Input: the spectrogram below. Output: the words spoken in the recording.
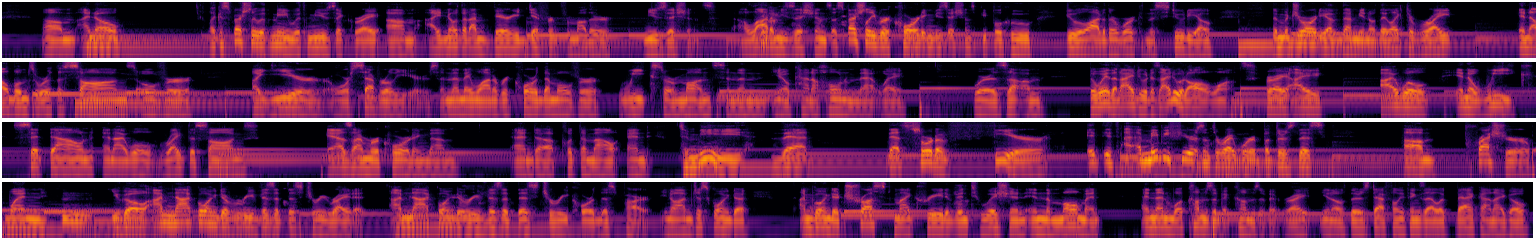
um, i know like especially with me with music right? Um, i know that i'm very different from other musicians. A lot of musicians especially recording musicians people who do a lot of their work in the studio the majority of them you know they like to write an album's worth of songs over a year or several years and then they want to record them over weeks or months and then you know kind of hone them that way. Whereas um the way that i do it is i do it all at once right? I i will in a week sit down and i will write the songs as i'm recording them and uh, put them out. And to me that that sort of fear it, it I- maybe fear isn't the right word but there's this um pressure when Mm, you go i'm not going to revisit this to rewrite it. I'm not going to revisit this to record this part. You know i'm just going to i'm going to trust my creative intuition in the moment and then what comes of it comes of it right? You know there's definitely things i look back on i go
